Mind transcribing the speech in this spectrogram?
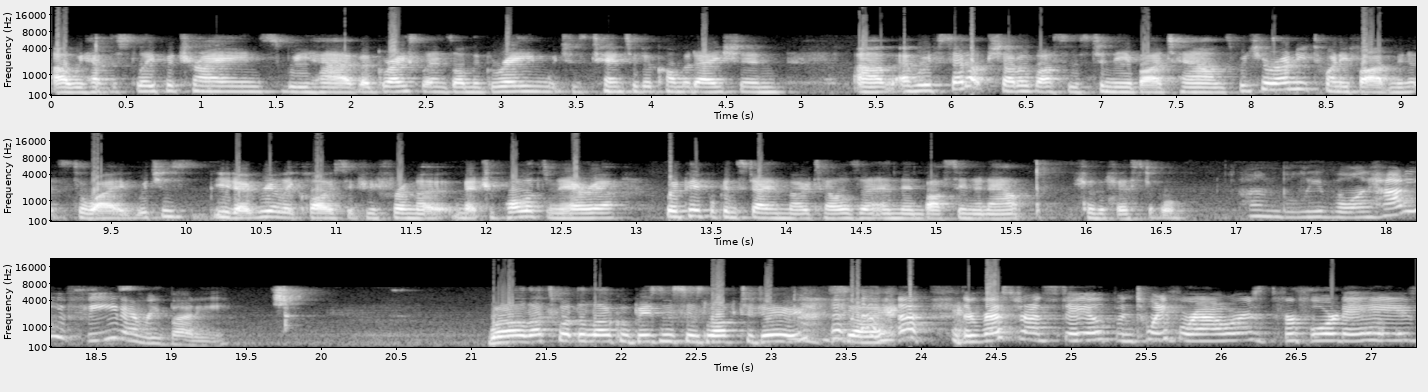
Uh, we have the sleeper trains. We have a Gracelands on the Green, which is tented accommodation. Um, and we've set up shuttle buses to nearby towns, which are only 25 minutes away, which is you know really close if you're from a metropolitan area, where people can stay in motels and then bus in and out for the festival. Unbelievable! And how do you feed everybody? Well, that's what the local businesses love to do. So the restaurants stay open 24 hours for four days.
